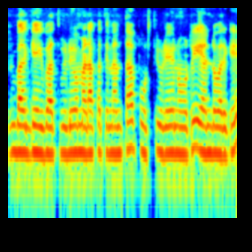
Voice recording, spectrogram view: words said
ಬಗ್ಗೆ ಇವತ್ತು ವಿಡಿಯೋ ಮಾಡಾಕತ್ತೀನಿ ಅಂತ ಪೂರ್ತಿ ವಿಡಿಯೋ ನೋಡ್ರಿ, ಎಂಡ್ವರೆಗೆ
